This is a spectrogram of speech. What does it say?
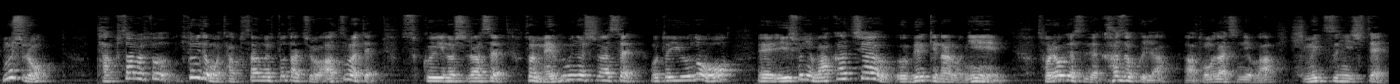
むしろ、たくさんの人、一人でもたくさんの人たちを集めて、救いの知らせ、その恵みの知らせというのを、え一緒に分かち合うべきなのに、それをですね、家族や友達には秘密にして、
